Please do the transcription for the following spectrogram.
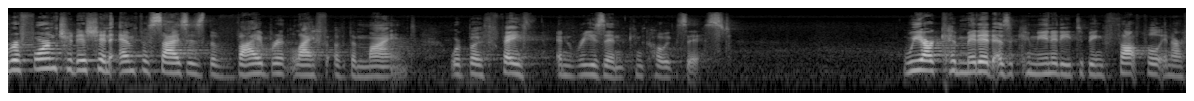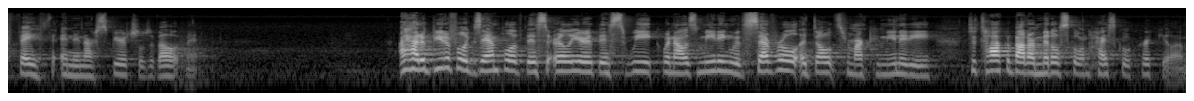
Reformed tradition emphasizes the vibrant life of the mind, where both faith and reason can coexist. We are committed as a community to being thoughtful in our faith and in our spiritual development. I had a beautiful example of this earlier this week when I was meeting with several adults from our community to talk about our middle school and high school curriculum.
